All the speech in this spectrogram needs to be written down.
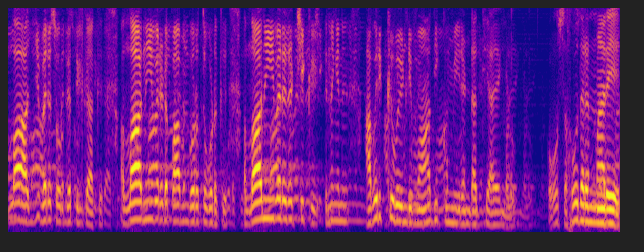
അള്ളാ ഇവരെ സ്വർഗത്തിൽ കാക്ക്. അള്ളാ നീ ഇവരുടെ പാപം പുറത്തു കൊടുക്ക്. അള്ളാ നീ ഇവരെ രക്ഷിക്ക്. എന്നിങ്ങനെ അവർക്ക് വേണ്ടി വാദിക്കും ഈ രണ്ട് അധ്യായങ്ങളും. ഓ സഹോദരന്മാരെ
